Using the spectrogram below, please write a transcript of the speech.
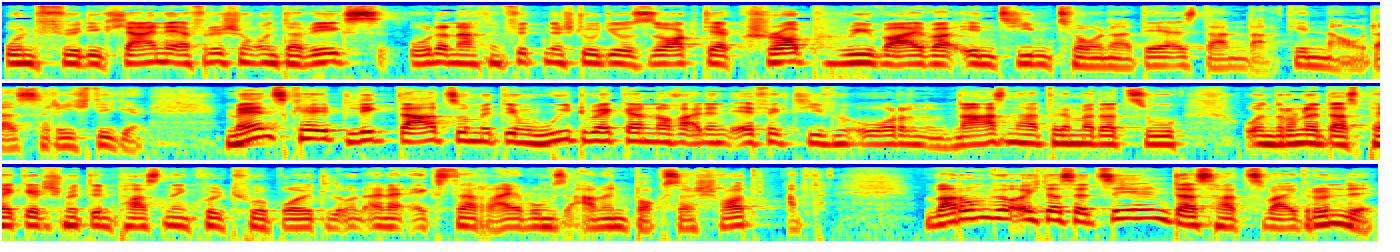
Und für die kleine Erfrischung unterwegs oder nach dem Fitnessstudio sorgt der Crop Reviver Intim Toner. Der ist dann da genau das Richtige. Manscaped legt dazu mit dem Weed Wacker noch einen effektiven Ohren- und Nasenhaartrimmer dazu und rundet das Package mit dem passenden Kulturbeutel und einer extra reibungsarmen Boxershort ab. Warum wir euch das erzählen, das hat zwei Gründe.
